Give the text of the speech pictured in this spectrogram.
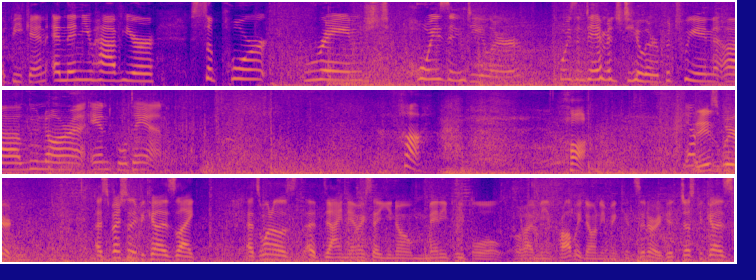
a beacon. And then you have your support ranged poison dealer, poison damage dealer between uh, Lunara and Gul'dan. Huh. Huh. Yep. It is weird. Especially because, like, that's one of those uh, dynamics that, you know, many people, I mean, probably don't even consider it. Just because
